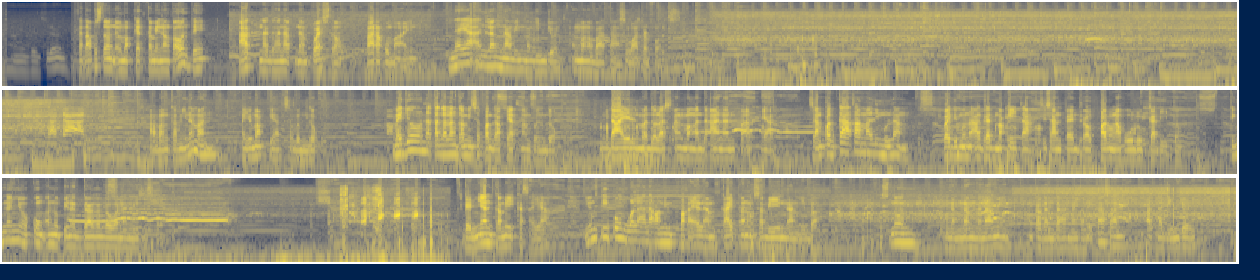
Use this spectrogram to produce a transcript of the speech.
Katapos doon, umakyat kami ng kaunti at naghanap ng pwesto para kumain. Hinayaan lang namin mag-enjoy ang mga bata sa waterfalls. Habang kami naman ay umakyat sa bundok. Medyo natagalan kami sa pag-akyat ng bundok dahil madulas ang mga daanan paakyat. Sa pagkakamali mo lang, pwede mo na agad makita si San Pedro pag nahulog ka dito. Tignan nyo kung ano pinaggagawa ng misis ko. Ganyan kami kasaya. Yung tipong wala na kaming pakialam kahit anong sabihin ng iba. Tapos nun, inamnam na namin ang kagandahan ng kalikasan at nag-enjoy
